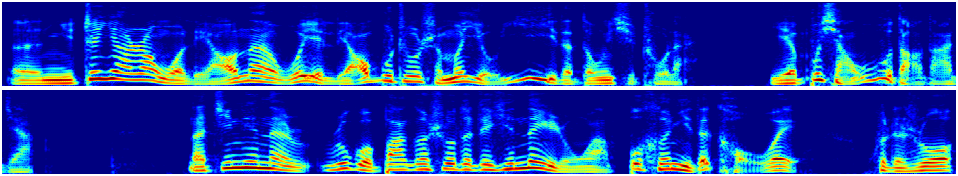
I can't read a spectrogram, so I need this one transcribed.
呃，你真要让我聊呢，我也聊不出什么有意义的东西出来，也不想误导大家。那今天呢，如果八哥说的这些内容啊不合你的口味，或者说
